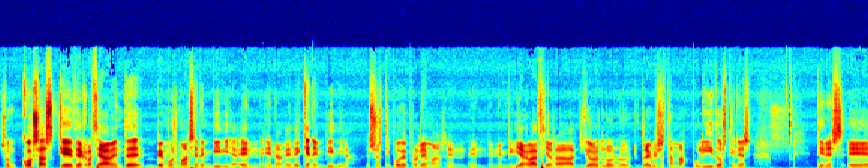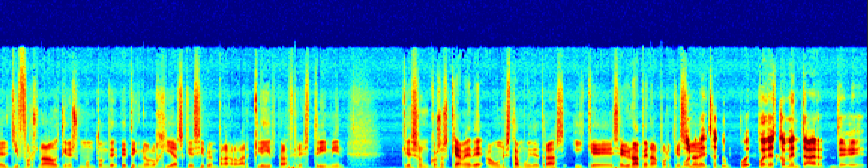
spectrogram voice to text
Son cosas que desgraciadamente vemos más en Nvidia, en, AMD que en Nvidia. Esos tipos de problemas. En, en, en Nvidia, gracias a Dios, lo- los, drivers están más pulidos. Tienes, tienes eh, el GeForce Now, tienes un montón de tecnologías que sirven para grabar clips, para hacer streaming. Que son cosas que AMD aún está muy detrás y que sería una pena porque Bueno, si... de hecho, tú pu- puedes comentar de,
